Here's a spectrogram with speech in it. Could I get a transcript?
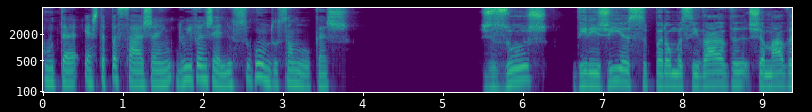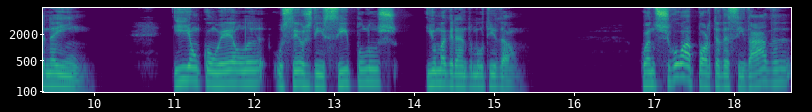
Escuta esta passagem do Evangelho segundo São Lucas. Jesus dirigia-se para uma cidade chamada Naim. Iam com ele os seus discípulos e uma grande multidão. Quando chegou à porta da cidade,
